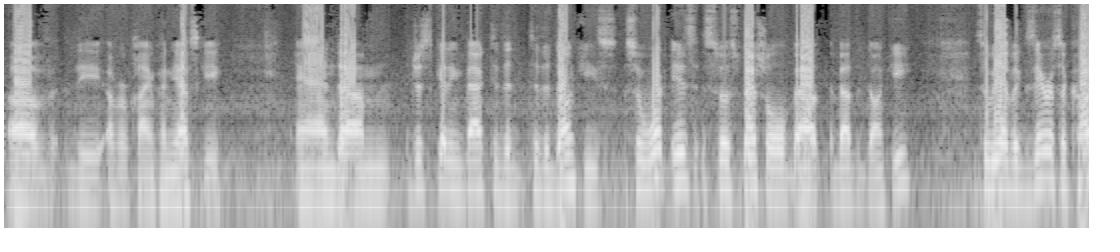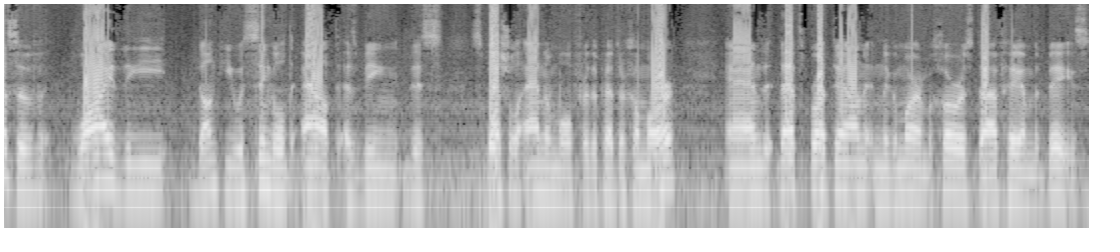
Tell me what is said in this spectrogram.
of the of Reb Chaim Kanievsky. And um, just getting back to the to the donkeys. So what is so special about about the donkey? So we have Gezeiras HaKasuv, why the donkey was singled out as being this special animal for the Peter Chamor, and that's brought down in the Gemara in Bechoros Daf Hey Beis.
